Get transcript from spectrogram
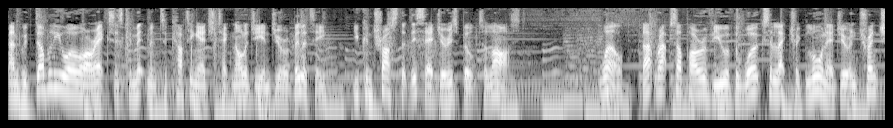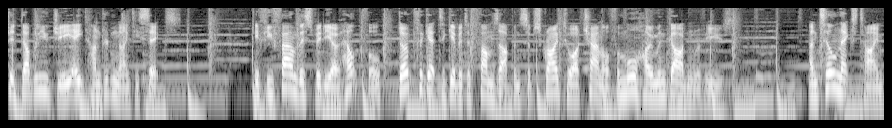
And with WORX's commitment to cutting-edge technology and durability, you can trust that this edger is built to last. Well, that wraps up our review of the WORX Electric Lawn Edger and Trencher WG896. If you found this video helpful, don't forget to give it a thumbs up and subscribe to our channel for more home and garden reviews. Until next time,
